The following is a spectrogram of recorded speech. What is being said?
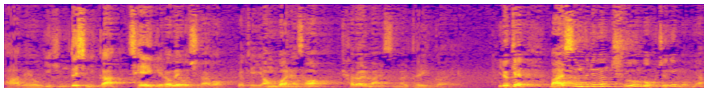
다 외우기 힘드시니까 세 개로 외우시라고 이렇게 연관해서 표를 말씀을 드린 거예요. 이렇게 말씀드리는 주 목적이 뭐냐?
